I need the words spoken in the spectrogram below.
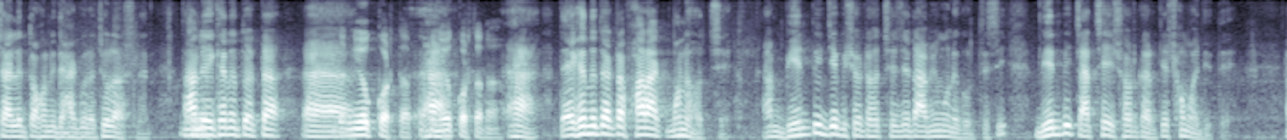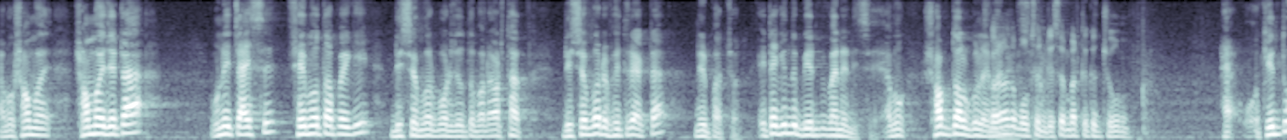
চাইলেন তখনই দেখা করে চলে আসলেন। তাহলে এখানে তো একটা নিয়োগকর্তা তো নিয়োগকর্তা না। হ্যাঁ তো এখানে তো একটা ফারাক মনে হচ্ছে। আর বিএনপির যে বিষয়টা হচ্ছে যেটা আমি মনে করতেছি বিএনপি চাচ্ছে এই সরকারকে সময় দিতে। এবং সময় সময় যেটা উনি চাইছে সেই মোতাবেকই ডিসেম্বর পর্যন্ত মানে অর্থাৎ ডিসেম্বরের ভিতরে একটা নির্বাচন। এটা কিন্তু বিএনপি মেনে নিছে এবং সব দলগুলো বলছেন ডিসেম্বর থেকে জুন। হ্যাঁ কিন্তু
